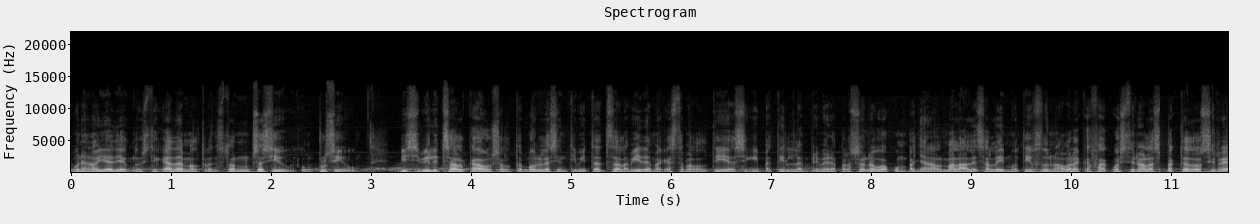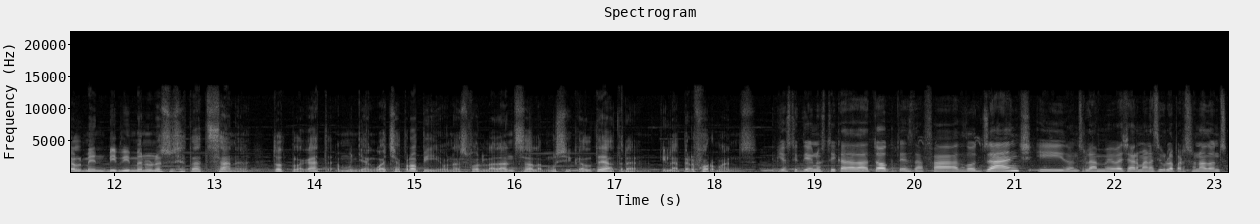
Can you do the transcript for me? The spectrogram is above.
una noia diagnosticada amb el trastorn obsessiu i compulsiu. Visibilitzar el caos, el temor i les intimitats de la vida amb aquesta malaltia, sigui patint-la en primera persona o acompanyant el malalt, és el leitmotiv d'una obra que fa qüestionar l'espectador si realment vivim en una societat sana, tot plegat amb un llenguatge propi, on es fot la dansa, la música, música, el teatre i la performance. Jo estic diagnosticada de TOC des de fa 12 anys i doncs, la meva germana ha sigut la persona doncs,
